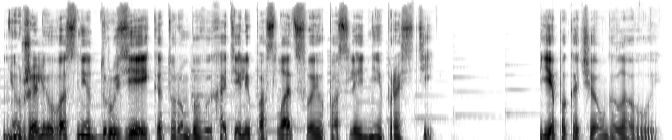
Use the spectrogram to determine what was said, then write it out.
«Неужели у вас нет друзей, которым бы вы хотели послать свое последнее прости?» Я покачал головой.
